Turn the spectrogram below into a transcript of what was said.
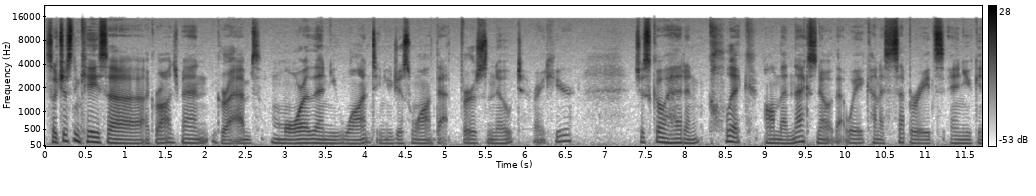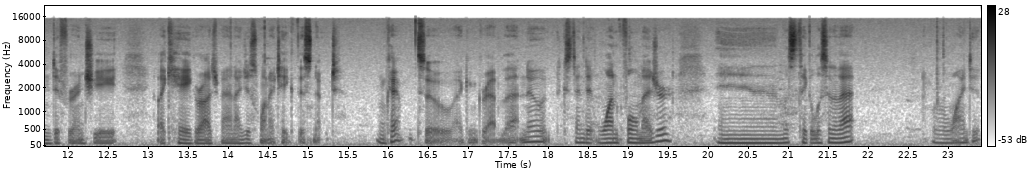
So just in case uh, a GarageBand grabs more than you want and you just want that first note right here, just go ahead and click on the next note. That way it kind of separates and you can differentiate like, hey, GarageBand, I just want to take this note. Okay, so I can grab that note, extend it one full measure, and let's take a listen to that. Rewind it.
